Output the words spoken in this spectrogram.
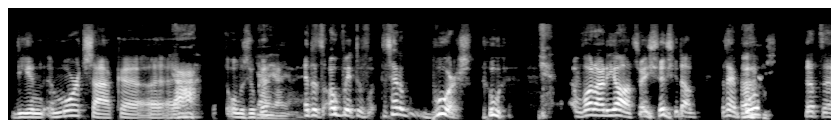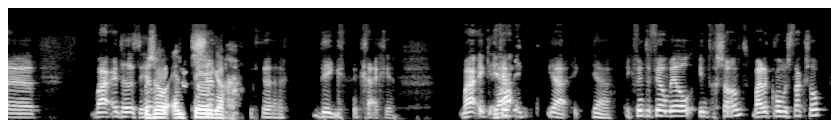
die een, een moordzaak eh, eh, Ja, onderzoeken. ja, ja, ja. En dat is ook weer. Dat zijn ook broers. What are the odds? Weet je dat je dan. Dat zijn broers. Dat, eh, maar dat is heel Zo integer. ding krijg je. Maar ik, ik, Ja, heb, ik- ja, ik, ja, ik vind de film heel interessant, maar daar komen we straks op.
